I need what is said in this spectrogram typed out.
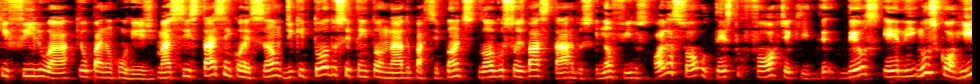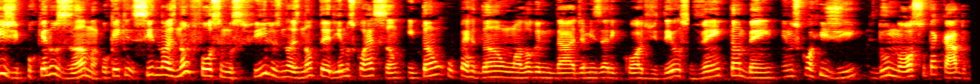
que filho há que o pai não corrige? Mas se estáis sem correção, de que todos se têm tornado participantes, logo sois bastardos e não filhos. Olha só o texto forte aqui. Deus, ele nos corrige porque nos ama. Porque se nós não fôssemos filhos, nós não teríamos correção. Então, o perdão, a longanimidade, a misericórdia de Deus vem também em nos corrigir do nosso pecado.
